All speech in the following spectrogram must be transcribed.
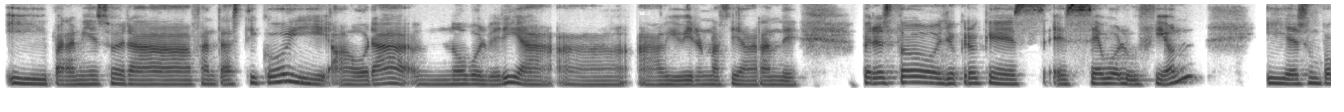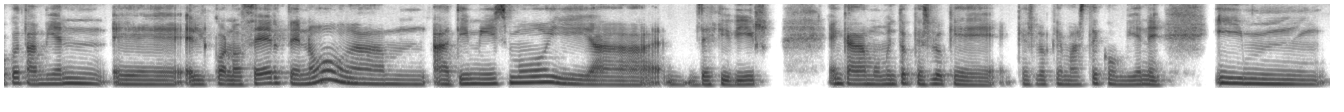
y para mí eso era fantástico y ahora no volvería a, vivir en una ciudad grande. Pero esto yo creo que es, es evolución y es un poco también eh, el conocerte ¿no? A, ti mismo y a decidir en cada momento qué es lo que, qué es lo que más te conviene. Y mm,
